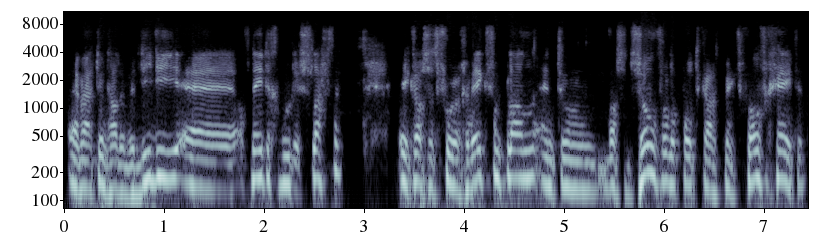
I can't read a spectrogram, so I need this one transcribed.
Eh, maar toen hadden we Didi, eh, of nee, de Slachter. Ik was het vorige week van plan. En toen was het zo'n volle podcast, ben ik het gewoon vergeten.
